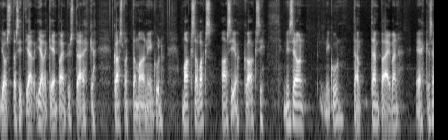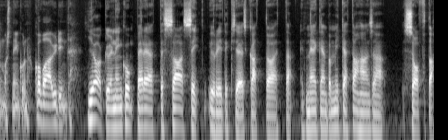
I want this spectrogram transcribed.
josta sitten jäl- jälkeenpäin pystytään ehkä kasvattamaan niin kuin maksavaksi asiakkaaksi. Niin se on niin kuin tämän päivän ehkä semmoista niin kuin kovaa ydintä. Joo, kyllä niin kuin periaatteessa saasi yrityksiä, jos katsoo, että, että melkeinpä mikä tahansa softa,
